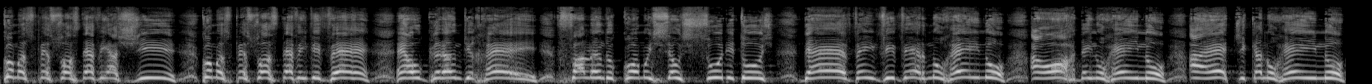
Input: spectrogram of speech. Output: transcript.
como as pessoas devem agir, como as pessoas devem viver. É o grande rei falando como os seus súditos devem viver no reino, a ordem no reino, a ética no reino,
